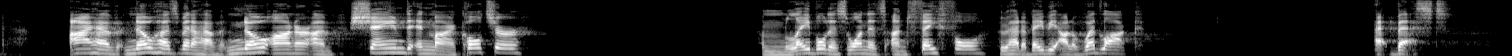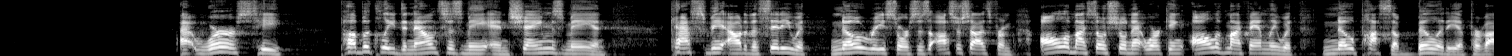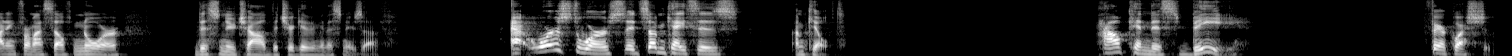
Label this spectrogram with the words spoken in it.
I have no husband. I have no honor. I'm shamed in my culture. I'm labeled as one that's unfaithful, who had a baby out of wedlock. At best. At worst, he publicly denounces me and shames me and casts me out of the city with no resources, ostracized from all of my social networking, all of my family with no possibility of providing for myself, nor this new child that you're giving me this news of. At worst, worst, in some cases, I'm killed. How can this be? Fair question.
